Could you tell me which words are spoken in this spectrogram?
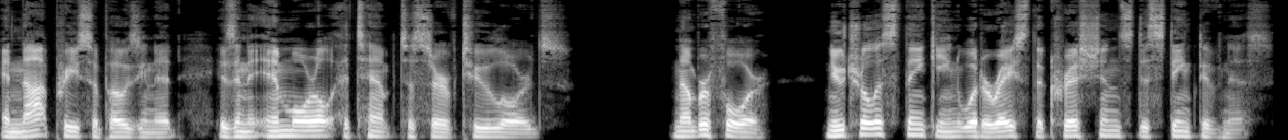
and not presupposing it is an immoral attempt to serve two lords. Number 4. Neutralist thinking would erase the Christian's distinctiveness,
